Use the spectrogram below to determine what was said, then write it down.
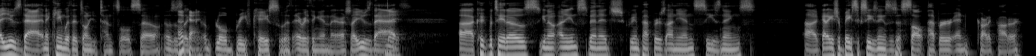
I used that, and it came with its own utensils. So it was just Okay. like a little briefcase with everything in there. So I used that. nice. Uh, cooked potatoes, you know, onions, spinach, green peppers, onions, seasonings. Uh, gotta get your basic seasonings. Is just salt, pepper, and garlic powder.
